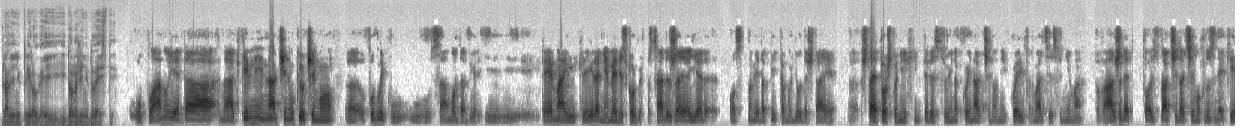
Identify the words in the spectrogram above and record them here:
pravljenju priloga i, i dolaženju do vesti? U planu je da na aktivniji način uključimo e, publiku u sam odabir i tema i kreiranje medijskog sadržaja, jer osnov je da pitamo ljude šta je šta je to što njih interesuje i na koji način oni, koje informacije su njima važne. To znači da ćemo kroz neke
